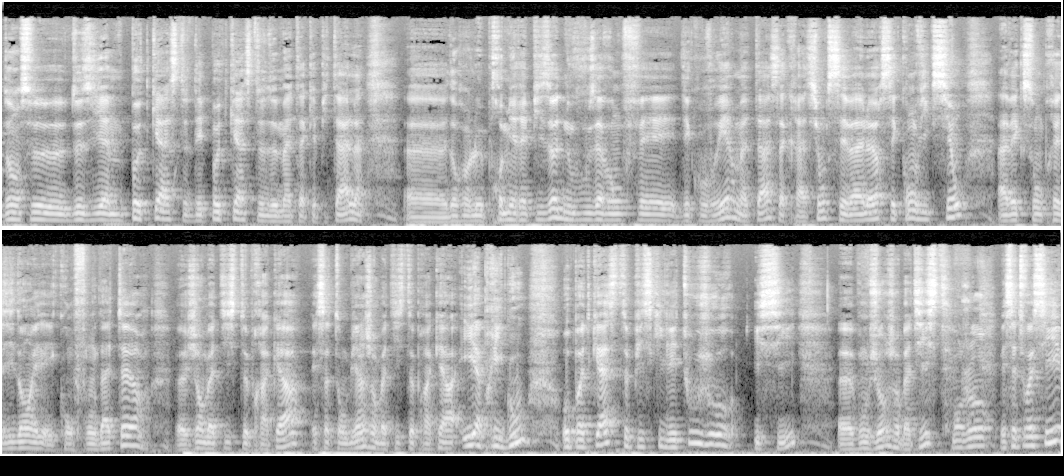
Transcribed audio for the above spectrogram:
dans ce deuxième podcast des podcasts de Mata Capital. Euh, dans le premier épisode, nous vous avons fait découvrir Mata, sa création, ses valeurs, ses convictions, avec son président et cofondateur euh, Jean-Baptiste Praca. Et ça tombe bien, Jean-Baptiste Praca y a pris goût au podcast puisqu'il est toujours ici. Euh, bonjour Jean-Baptiste. Bonjour. Et cette fois-ci,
